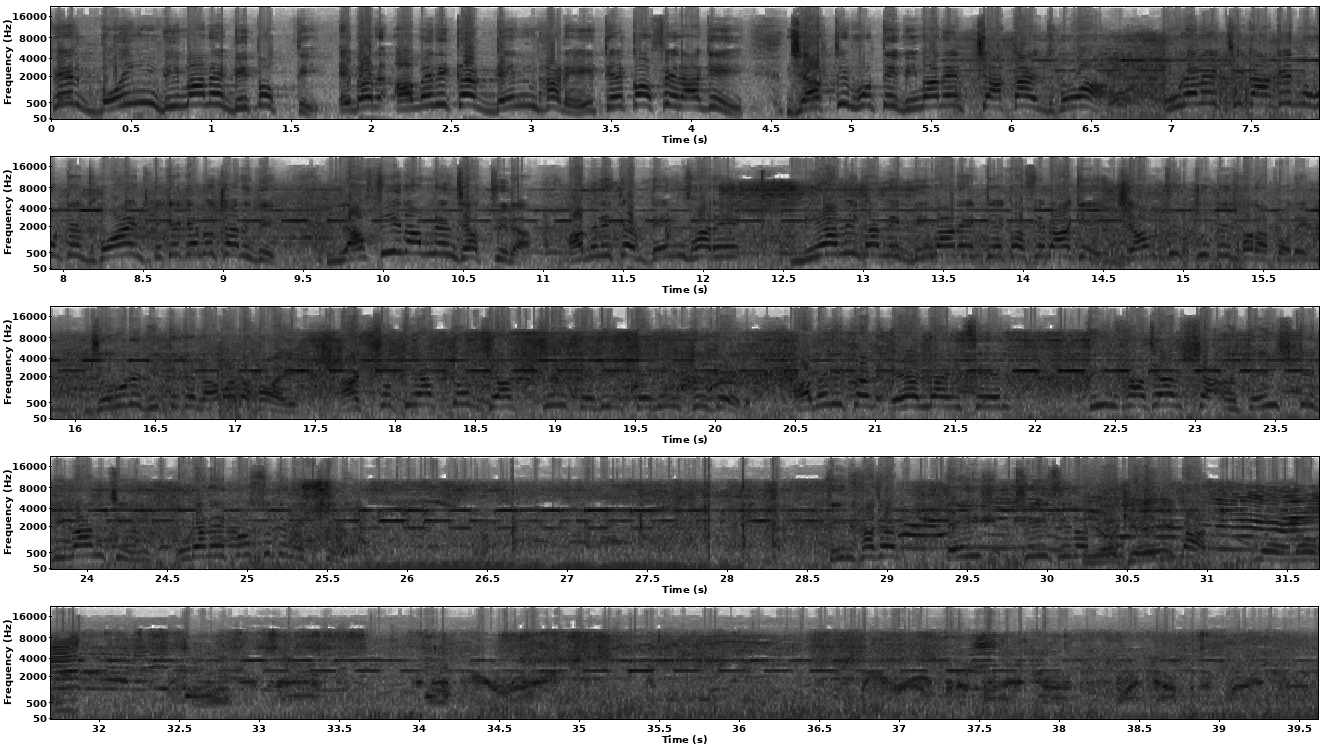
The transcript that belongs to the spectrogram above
ফের বোয়িং বিমানে বিপত্তি। এবার আমেরিকার ডেনভারে টেক অফের আগেই যাত্রী ভর্তি বিমানের চাকায় ধোঁয়া। উড়ানের ঠিক আগের মুহূর্তে ধোঁয়ায় ঢেকে গেল চারিদিক। লাফিয়ে নামলেন যাত্রীরা। আমেরিকার ডেনভারে মিয়ামিগামী বিমানে টেক অফের আগেই যান্ত্রিক ত্রুটি ধরা পড়ে। জরুরি ভিত্তিতে নামানো হয় একশো তিয়াত্তর যাত্রী কেবিন কেবিন ক্রুদের। আমেরিকান এয়ারলাইন্সের তিন হাজার তেইশটি বিমানটি উড়ানের প্রস্তুতি নিচ্ছিল। তিন হাজার তেইশ থ্রি জিরো You okay? বিমান No, no, he. To your right. Leave room for the fire truck. Watch out for the fire truck.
